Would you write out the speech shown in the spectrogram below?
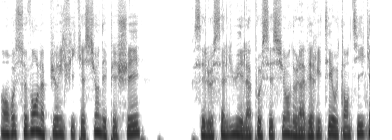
en recevant la purification des péchés. C'est le salut et la possession de la vérité authentique.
